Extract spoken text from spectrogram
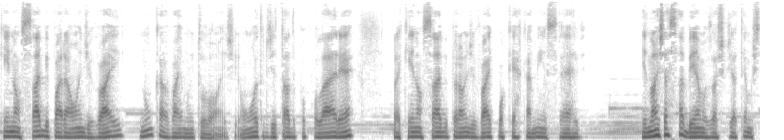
quem não sabe para onde vai, nunca vai muito longe. Um outro ditado popular é: para quem não sabe para onde vai, qualquer caminho serve. E nós já sabemos, acho que já temos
